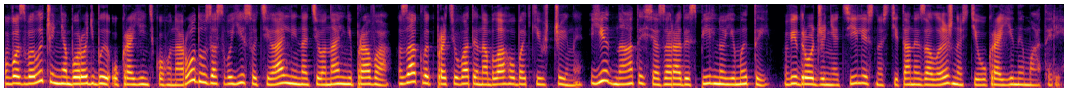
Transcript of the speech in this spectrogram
Возвеличення боротьби українського народу за свої соціальні й національні права, заклик працювати на благо батьківщини, єднатися заради спільної мети, відродження цілісності та незалежності України матері.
